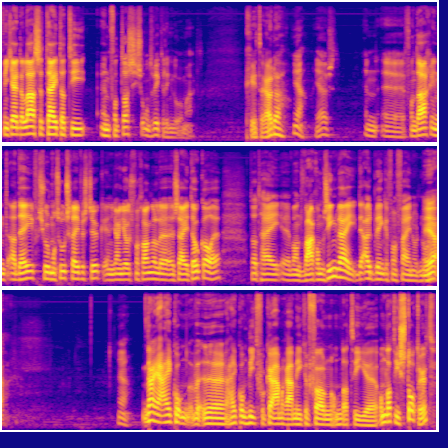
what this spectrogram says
Vind jij de laatste tijd dat hij een fantastische ontwikkeling doormaakt? Geert Ruida. Ja, juist. En eh, vandaag in het AD, Sjoerd Monsoet schreef een stuk en Jan-Joos van Gangelen eh, zei het ook al, hè, dat hij, eh, want waarom zien wij de uitblinken van Feyenoord nooit? Ja. Ja. Nou ja, hij komt, hij komt niet voor camera, microfoon, omdat hij, omdat hij stottert.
